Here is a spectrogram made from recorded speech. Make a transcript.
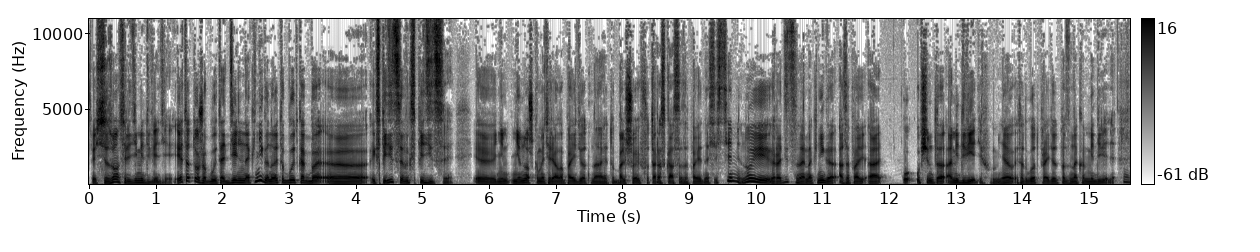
То есть сезон среди медведей. Это тоже будет отдельная книга, но это будет как бы э, экспедиция в экспедиции. Э, немножко материала пойдет на эту большой фоторассказ о заповедной системе, ну и родится, наверное, книга о, запов... о в общем-то, о медведях. У меня этот год пройдет под знаком медведя. Угу.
